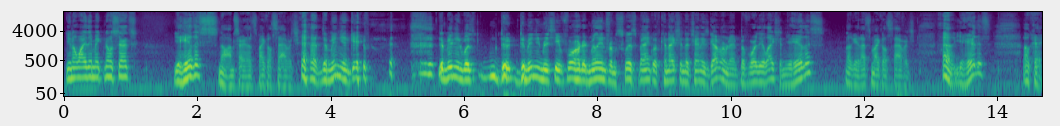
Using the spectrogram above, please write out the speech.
You know why they make no sense? You hear this? No, I'm sorry, that's Michael Savage. Dominion gave Dominion was D- Dominion received 400 million from Swiss bank with connection to Chinese government before the election. You hear this? Okay, that's Michael Savage. you hear this? Okay,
